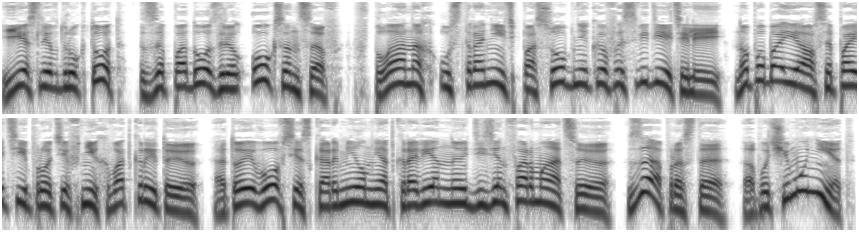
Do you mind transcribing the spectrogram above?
если вдруг тот заподозрил Оксенцев в планах устранить пособников и свидетелей, но побоялся пойти против них в открытую, а то и вовсе скормил мне откровенную дезинформацию. Запросто. А почему нет?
